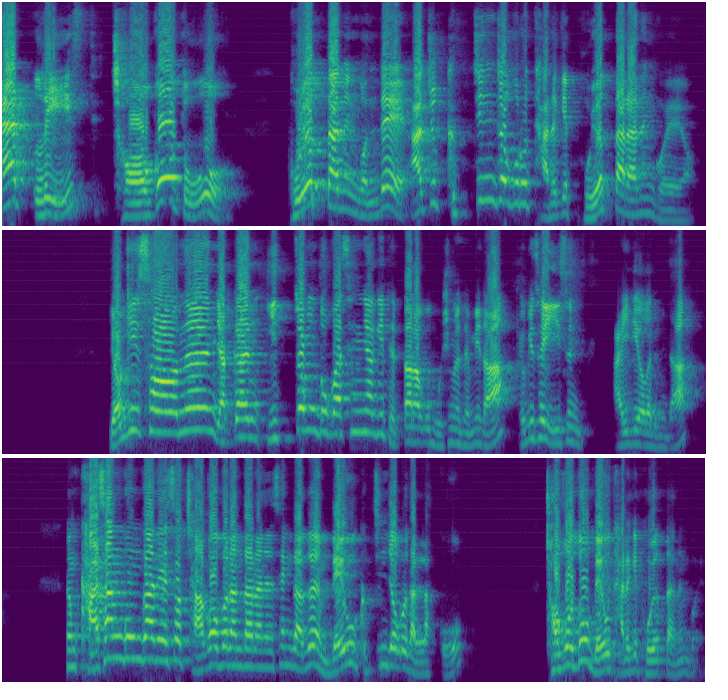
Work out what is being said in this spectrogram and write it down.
at least 적어도 보였다는 건데 아주 급진적으로 다르게 보였다라는 거예요. 여기서는 약간 이 정도가 생략이 됐다라고 보시면 됩니다. 여기서의 이은 아이디어가 됩니다. 그럼 가상 공간에서 작업을 한다라는 생각은 매우 급진적으로 달랐고 적어도 매우 다르게 보였다는 거예요.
